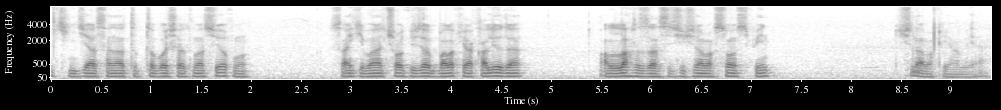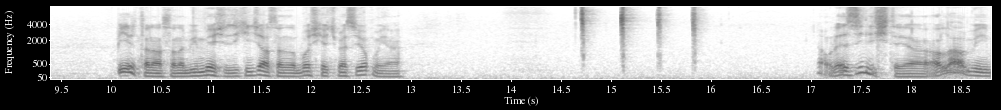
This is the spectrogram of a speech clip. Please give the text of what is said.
İkinci Hasan atıp da boşaltması yok mu? Sanki bana çok güzel balık yakalıyor da Allah rızası için şuna bak son spin. Şuna bak ya abi ya. Bir tane Hasan'a 1500 ikinci Hasan'a boş geçmesi yok mu ya? Ya rezil işte ya. Allah abi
